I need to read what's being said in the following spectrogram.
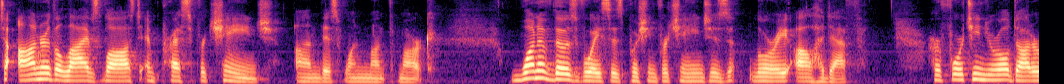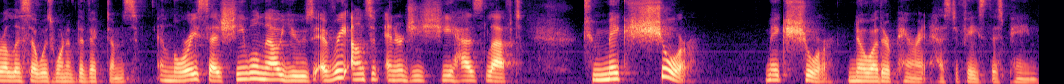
to honor the lives lost and press for change on this one month mark. One of those voices pushing for change is Lori Alhadeff. Her 14 year old daughter Alyssa was one of the victims, and Lori says she will now use every ounce of energy she has left to make sure, make sure no other parent has to face this pain.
